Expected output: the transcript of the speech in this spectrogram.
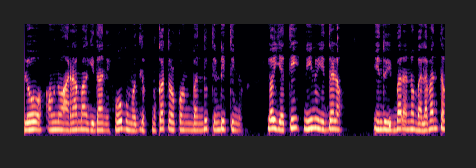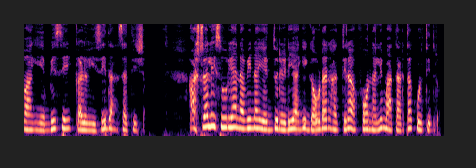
ಲೋ, ಅವನು ಆರಾಮಾಗಿದ್ದಾನೆ. ಹೋಗು ಮೊದಲು. ಮುಖ ತೊಳ್ಕೊಂಡು ಬಂದು ತಿಂಡಿ ತಿನ್ನು. ಲೋ, ಯತಿ, ನೀನು ಎದ್ದೇಳೋ ಎಂದು ಇಬ್ಬರನ್ನು ಬಲವಂತವಾಗಿ ಎಬ್ಬಿಸಿ ಕಳುಹಿಸಿದ ಸತೀಶ. ಅಷ್ಟರಲ್ಲಿ ಸೂರ್ಯ ನವೀನ ಎದ್ದು ರೆಡಿಯಾಗಿ ಗೌಡರ ಹತ್ತಿರ ಫೋನಲ್ಲಿ ಮಾತಾಡ್ತಾ ಕುಳಿತಿದ್ರು.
